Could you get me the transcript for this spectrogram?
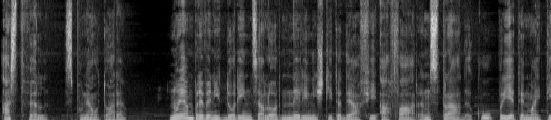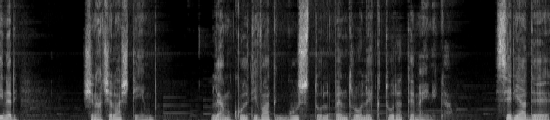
Astfel, spune autoarea, noi am prevenit dorința lor neliniștită de a fi afară, în stradă, cu prieteni mai tineri și în același timp le-am cultivat gustul pentru o lectură temeinică. Seria de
